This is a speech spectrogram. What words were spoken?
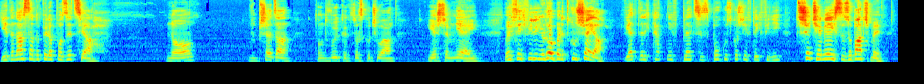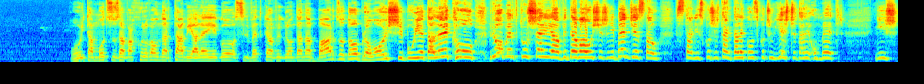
11 dopiero pozycja. No. Wyprzedza tą dwójkę, która skoczyła jeszcze mniej. No i w tej chwili Robert Kruszeja. Wiatr delikatnie w plecy, z boku skocznie w tej chwili. Trzecie miejsce, zobaczmy. Oj, tam mocno zawacholował nartami, ale jego sylwetka wygląda na bardzo dobrą. Oj, szybuje daleko! Robert Kruszeja! Wydawało się, że nie będzie stał w stanie skoczyć tak daleko. On skoczył jeszcze dalej o metr niż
